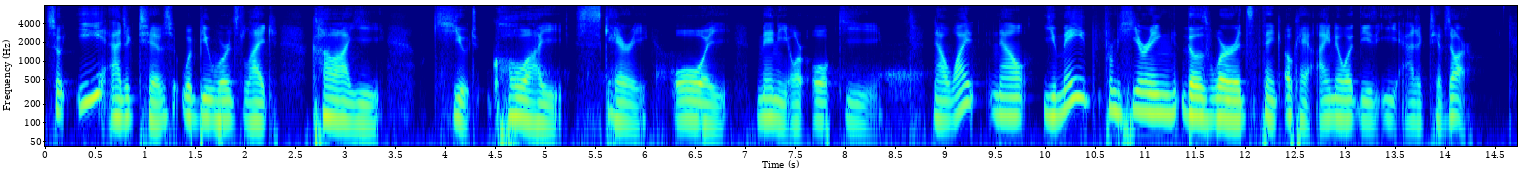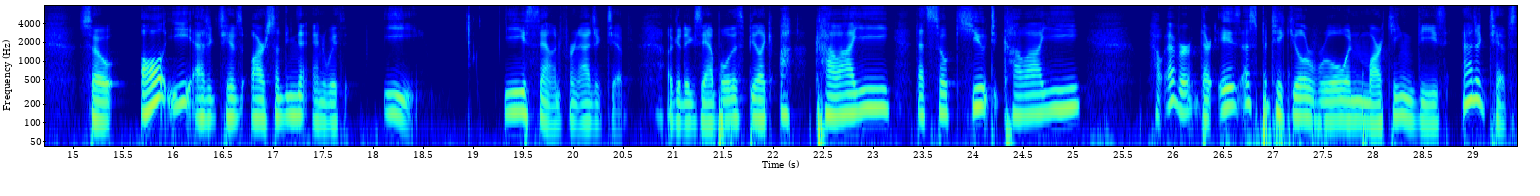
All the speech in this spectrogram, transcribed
so e adjectives would be words like kawaii, cute, kowai, scary, oi, many, or oki. Now, why? Now, you may, from hearing those words, think, okay, I know what these e adjectives are. So, all e adjectives are something that end with e. E sound for an adjective. A good example of this would be like, ah, kawaii, that's so cute, kawaii. However, there is a particular rule when marking these adjectives,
